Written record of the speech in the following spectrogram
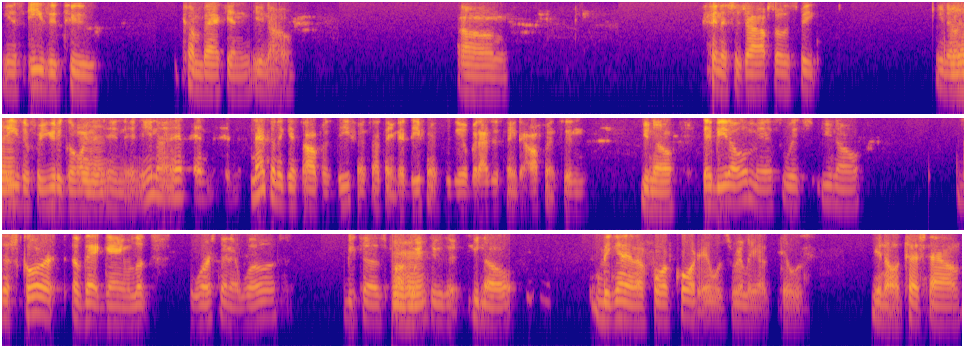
it's easy to come back and you know, um, finish the job, so to speak. You know, Mhm. it's easier for you to go in and, Mhm. and, and you know, and, and, and nothing against offense defense. I think their defense is good, but I just think the offense and you know they beat Ole Miss, which you know the score of that game looks worse than it was because partway Mhm. through the you know beginning of the fourth quarter, it was really a it was you know a touchdown,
